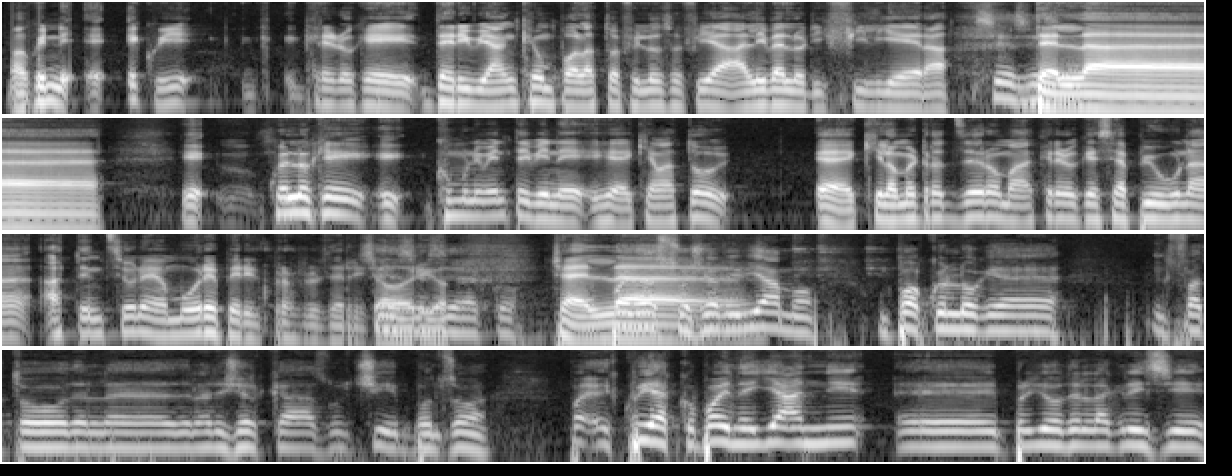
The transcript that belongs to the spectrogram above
Ma quindi, e, e, qui credo che derivi anche un po' la tua filosofia a livello di filiera sì, sì, del... Sì. Eh, quello che eh, comunemente viene eh, chiamato eh, chilometro zero, ma credo che sia più una attenzione e amore per il proprio territorio. Sì, sì, ecco. cioè il... adesso ci arriviamo un po' a quello che è il fatto del, della ricerca sul cibo, insomma. Poi, qui ecco, poi negli anni, eh, il periodo della crisi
